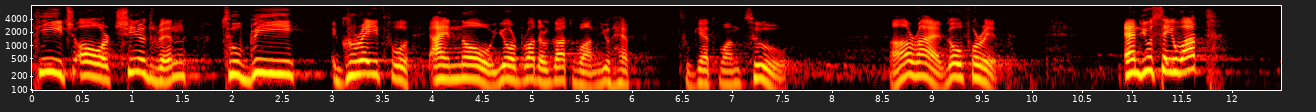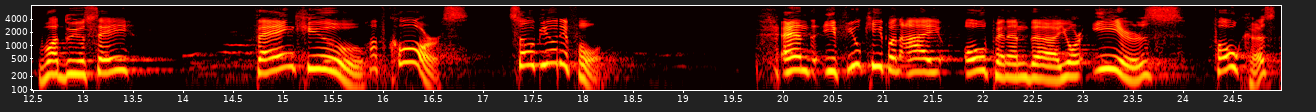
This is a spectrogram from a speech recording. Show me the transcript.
teach our children to be grateful. I know your brother got one, you have to get one too. All right, go for it. And you say what? What do you say? thank you. Of course. So beautiful. And if you keep an eye open and uh, your ears focused,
